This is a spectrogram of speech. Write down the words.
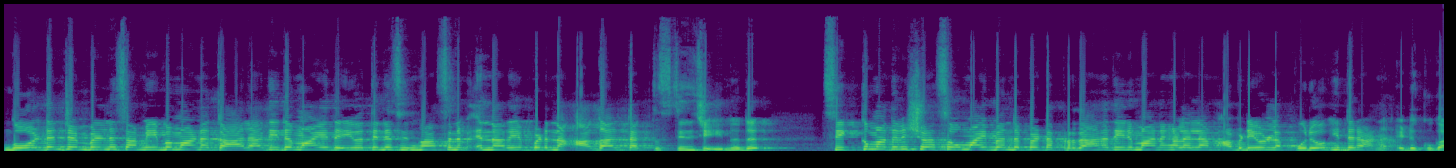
ഗോൾഡൻ ടെമ്പിളിന് സമീപമാണ് കാലാതീതമായ ദൈവത്തിന്റെ സിംഹാസനം എന്നറിയപ്പെടുന്ന അകാൽ തഖ്ത് സ്ഥിതി ചെയ്യുന്നത്. സിഖ് മതവിശ്വാസവുമായി ബന്ധപ്പെട്ട പ്രധാന തീരുമാനങ്ങളെല്ലാം അവിടെയുള്ള പുരോഹിതരാണ് എടുക്കുക.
